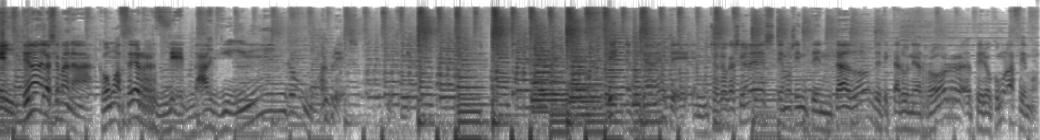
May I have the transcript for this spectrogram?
El tema de la semana, cómo hacer debugging con WordPress. Ocasiones hemos intentado detectar un error, pero ¿cómo lo hacemos?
